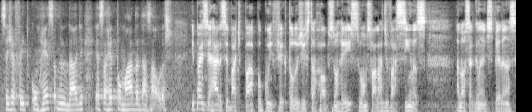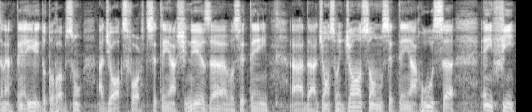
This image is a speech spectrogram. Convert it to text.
seja feito com responsabilidade essa retomada das aulas. E para encerrar esse bate-papo com o infectologista Robson Reis, vamos falar de vacinas a nossa grande esperança, né? Tem aí, Dr. Robson, a de Oxford, você tem a chinesa, você tem a da Johnson Johnson, você tem a russa, enfim,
